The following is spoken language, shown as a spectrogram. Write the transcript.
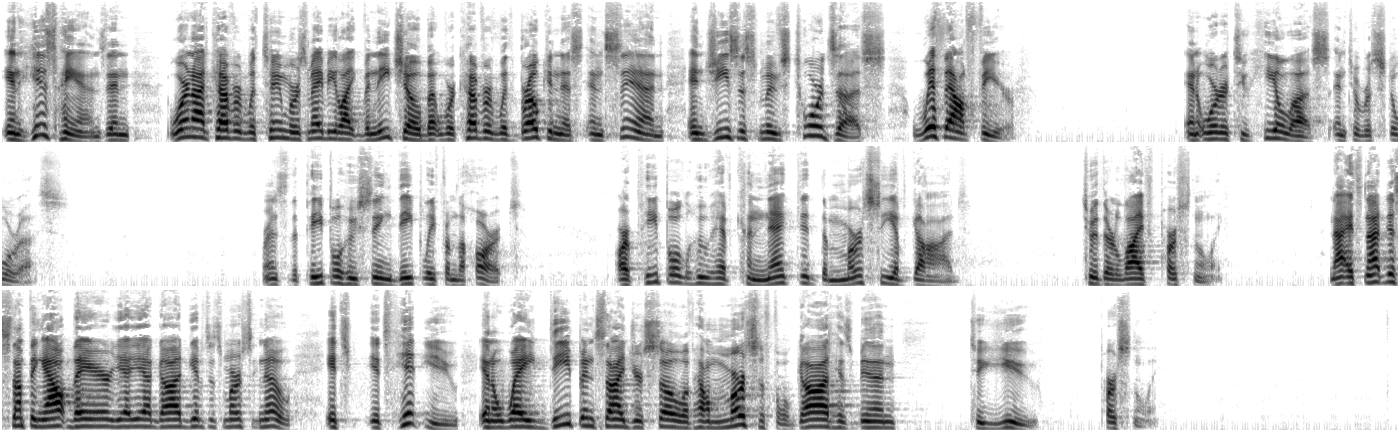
in His hands. And we're not covered with tumors, maybe like Vinicio, but we're covered with brokenness and sin. And Jesus moves towards us without fear in order to heal us and to restore us. Friends, the people who sing deeply from the heart are people who have connected the mercy of God to their life personally. Now, it's not just something out there, yeah, yeah, God gives us mercy. No, it's, it's hit you in a way deep inside your soul of how merciful God has been to you personally.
